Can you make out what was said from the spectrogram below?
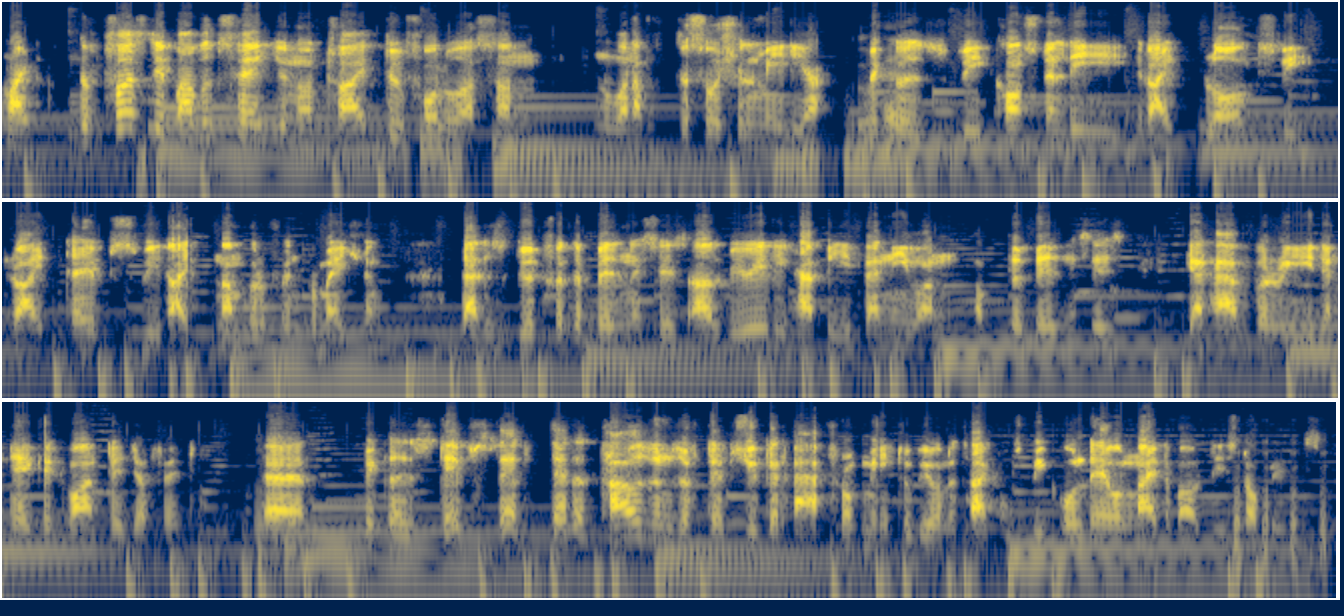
Right. The first tip I would say, you know, try to follow us on one of the social media Okay. because we constantly write blogs, we write tips, we write number of information that is good for the businesses. I'll be really happy if any one of the businesses can have a read and take advantage of it. Uh, because tips, there, there are thousands of tips you can have from me. To be honest, I can speak all day, all night about these topics.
